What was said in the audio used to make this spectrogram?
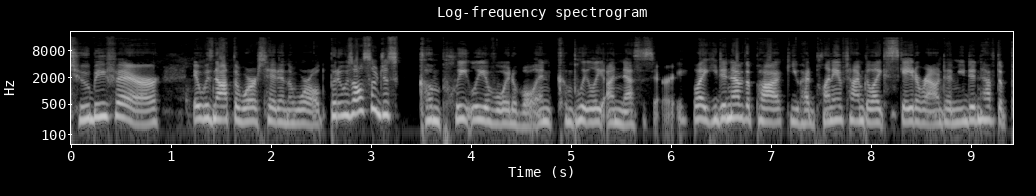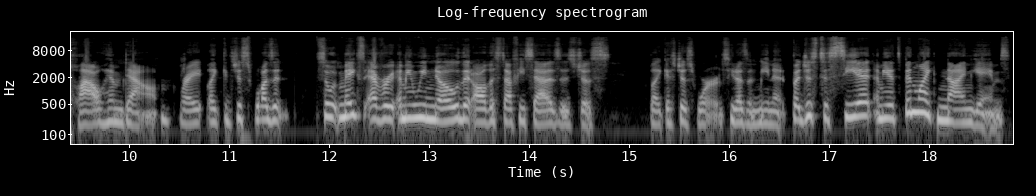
to be fair, it was not the worst hit in the world, but it was also just completely avoidable and completely unnecessary. Like he didn't have the puck, you had plenty of time to like skate around him, you didn't have to plow him down, right? Like it just wasn't so it makes every I mean, we know that all the stuff he says is just like it's just words. He doesn't mean it. But just to see it, I mean, it's been like 9 games.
